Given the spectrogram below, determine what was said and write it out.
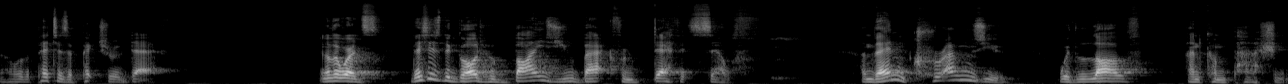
Now, the pit is a picture of death. In other words, this is the God who buys you back from death itself and then crowns you with love and compassion.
